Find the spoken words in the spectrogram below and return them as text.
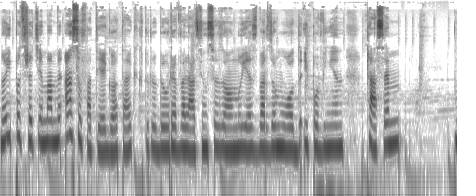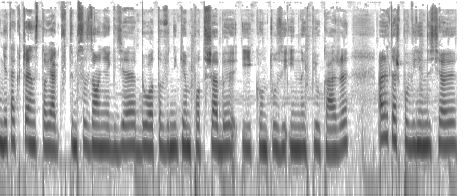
No i po trzecie mamy Ansu Fatiego, tak, który był rewelacją sezonu, jest bardzo młody i powinien czasem nie tak często jak w tym sezonie, gdzie było to wynikiem potrzeby i kontuzji innych piłkarzy, ale też powinien się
